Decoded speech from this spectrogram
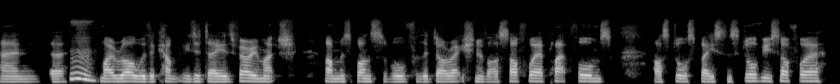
and uh, hmm. my role with the company today is very much I'm responsible for the direction of our software platforms, our store space and store view software,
